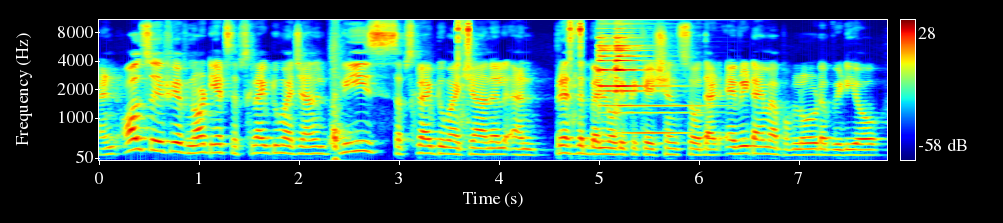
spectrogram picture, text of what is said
And also, if you have not yet subscribed to my channel, please subscribe to my channel and press the bell notification so that every time I upload a video,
